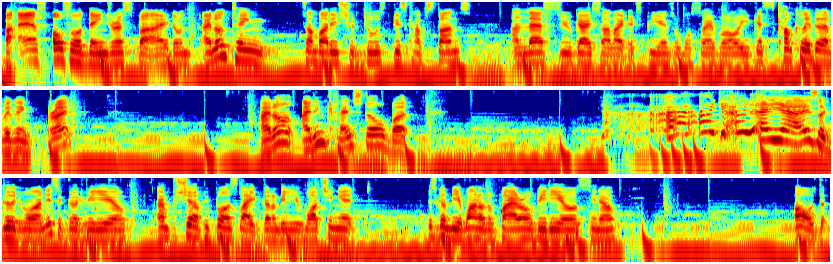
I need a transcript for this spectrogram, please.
But it's also dangerous, but I don't I don't think somebody should do this kind of stunts unless you guys are like experienced or whatsoever or you guys calculated everything, right? I don't I didn't clench though, but I, I, I, yeah, it's a good one. It's a good video. I'm sure people is like gonna be watching it. It's gonna be one of the viral videos, you know. Oh, th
